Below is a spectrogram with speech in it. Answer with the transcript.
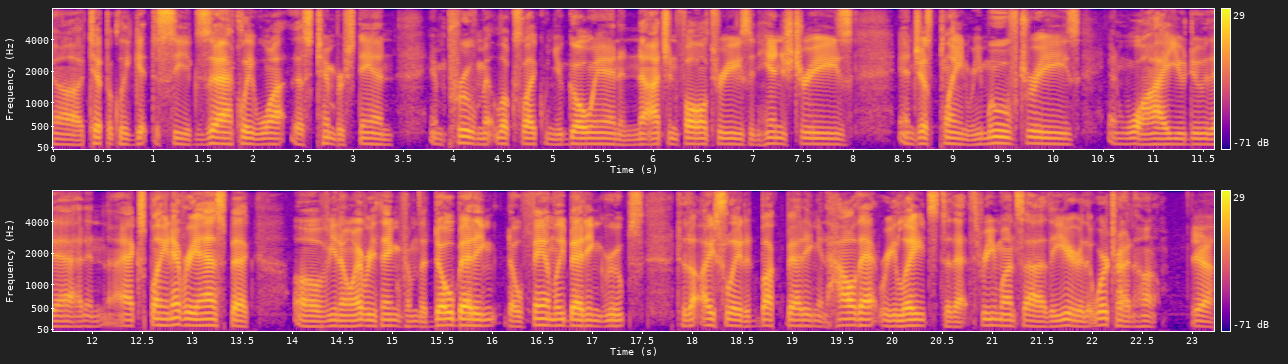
uh, typically get to see exactly what this timber stand improvement looks like when you go in and notch and fall trees and hinge trees and just plain remove trees and why you do that and I explain every aspect of you know everything from the doe bedding doe family bedding groups to the isolated buck bedding and how that relates to that three months out of the year that we're trying to hunt them Yeah.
